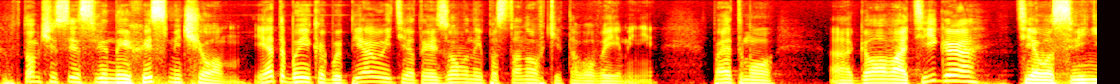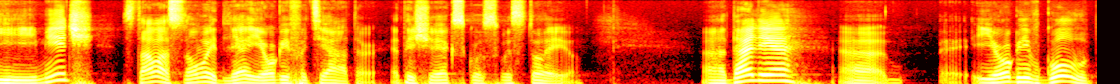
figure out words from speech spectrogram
в том числе свиных, и с мечом. И это были как бы первые театрализованные постановки того времени. Поэтому голова тигра, тело свиньи и меч стало основой для иероглифа театра. Это еще экскурс в историю. Далее иероглиф голубь.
